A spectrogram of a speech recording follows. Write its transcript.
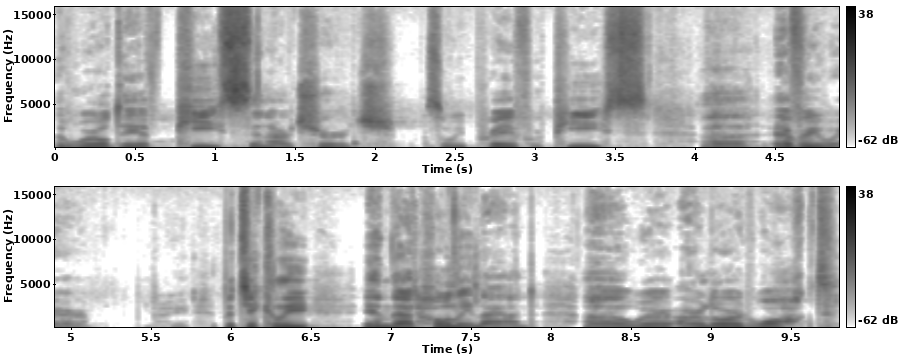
a World Day of Peace in our church. So we pray for peace uh, everywhere, particularly in that Holy Land uh, where our Lord walked,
